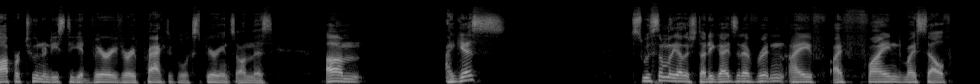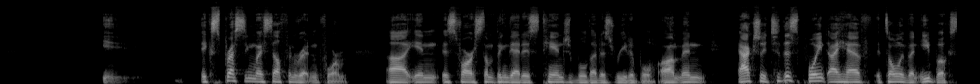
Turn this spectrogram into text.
opportunities to get very, very practical experience on this. Um, I guess with some of the other study guides that I've written, I I find myself expressing myself in written form, uh, in as far as something that is tangible, that is readable. Um, and actually, to this point, I have it's only been ebooks.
